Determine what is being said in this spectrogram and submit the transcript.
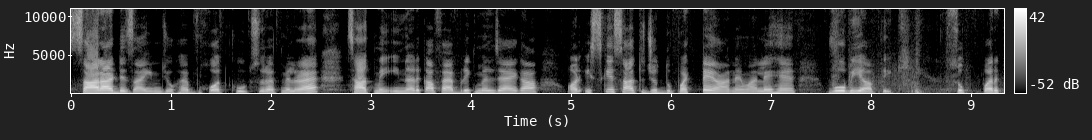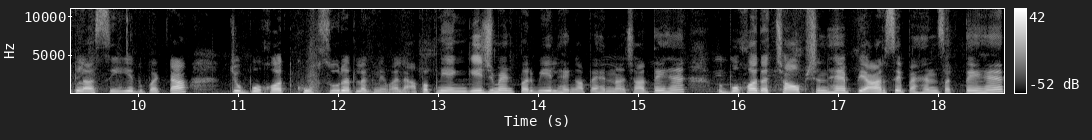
सारा डिज़ाइन जो है बहुत खूबसूरत मिल रहा है। साथ में इनर का फैब्रिक मिल जाएगा और इसके साथ जो दुपट्टे आने वाले हैं, वो भी आप देखिए। सुपर क्लासी ये दुपट्टा जो बहुत खूबसूरत लगने वाला है। आप अपनी एंगेजमेंट पर भी ये लहंगा पहनना चाहते हैं तो बहुत अच्छा ऑप्शन है, प्यार से पहन सकते हैं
